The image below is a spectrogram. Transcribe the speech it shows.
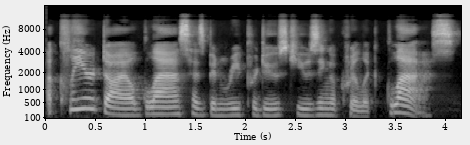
A clear dial glass has been reproduced using acrylic glass.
